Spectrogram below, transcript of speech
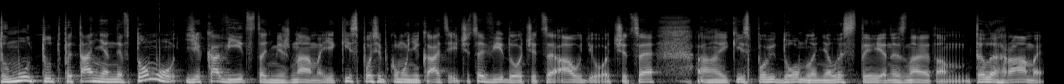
тому тут питання не в тому, яка відстань між нами, який спосіб комунікації, чи це відео, чи це аудіо, чи це а, якісь повідомлення, листи, я не знаю, там телеграми.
